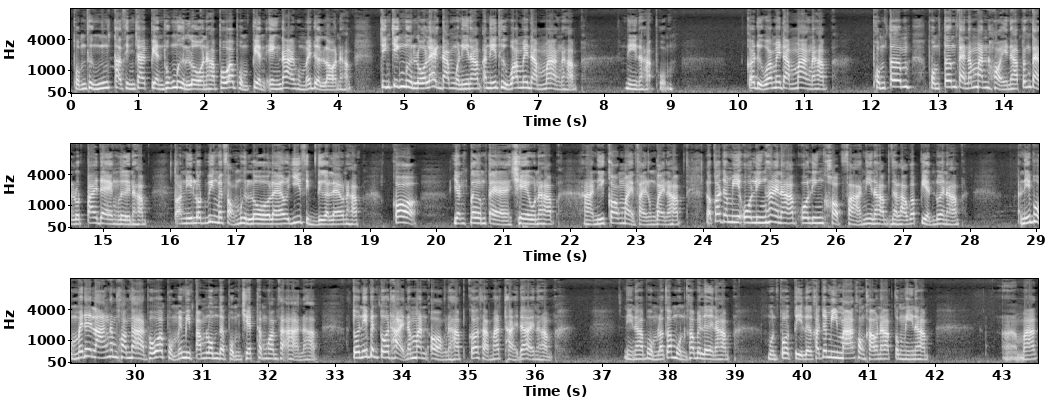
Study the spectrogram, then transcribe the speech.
ผมถึงตัดสินใจเปลี่ยนทุกหมื่นโลนะครับ เพราะว่าผมเปลี่ยนเองได้ผมไม่เดือดร้อนนะครับ จริง ๆ หมื่นโลแรกดำกว่านี้นะครับ อันนี้ถือว่าไม่ดำมากนะครับ นี่นะครับผม ก็ถือว่าไม่ดำมากนะครับ ผมเติม ผมเติมแต่น้ำมันหอยนะครับ ตั้งแต่รถป้ายแดงเลยนะครับ ตอนนี้รถวิ่งไปสองหมื่นโลแล้วยี่สิบเดือนแล้วนะครับ ก็ยังเติมแต่เชลนะครับอ่านี้กองใหม่ใส่ลงไปนะครับ แล้วก็จะมีโอลิงให้นะครับ โอลิงขอบฝานี่นะครับ เดี๋ยวเราก็เปลี่ยนด้วยนะครับ อันนี้ผมไม่ได้ล้างทำความสะอาดเพราะว่าผมไม่มีปั๊มลมแต่ผมเช็ดทำความสะอาดนะครับ ตัวนี้เป็นตัวถ่ายน้ำมันออกนะครับ ก็สามารถถ่ายได้นะครับ นี่นะครับผมแล้วก็หมุนเข้าไปเลยนะครับ หมุนปกติเลยเขาจะมีมาร์กของเขานะครับ ตรงนี้นะครับมาร์ก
